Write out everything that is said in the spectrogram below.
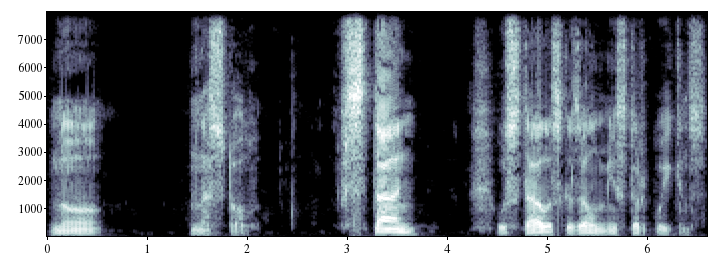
но на стол. Встань! — устало сказал мистер Уикинс.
